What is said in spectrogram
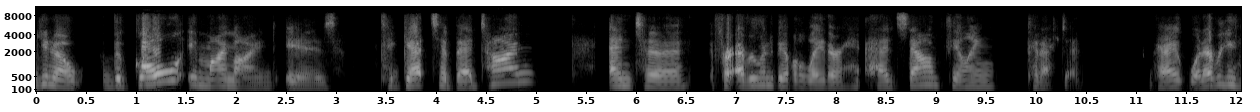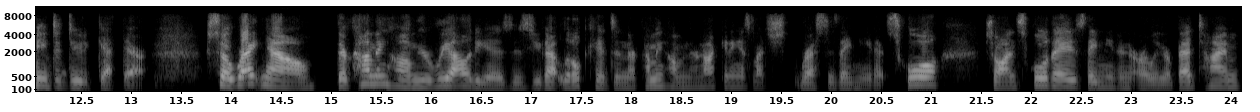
you know the goal in my mind is to get to bedtime and to for everyone to be able to lay their heads down feeling connected okay? Whatever you need to do to get there. So right now they're coming home. Your reality is is you got little kids and they're coming home and they're not getting as much rest as they need at school so on school days, they need an earlier bedtime.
